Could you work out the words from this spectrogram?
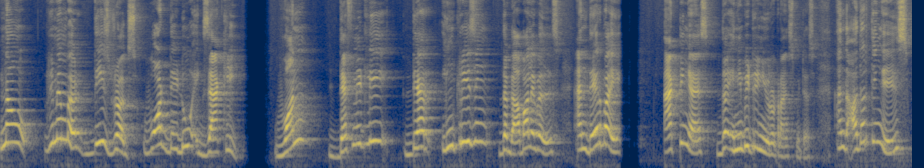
Now remember these drugs, what they do exactly? One, definitely they are increasing the GABA levels and thereby acting as the inhibitory neurotransmitters. And the other thing is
